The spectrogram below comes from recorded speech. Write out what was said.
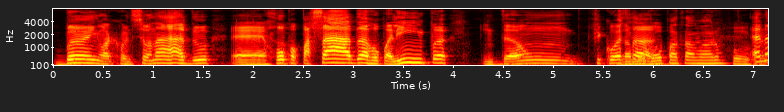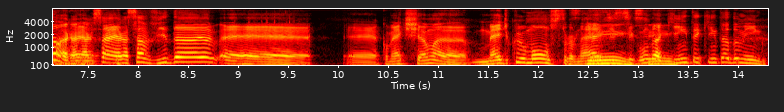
banho, ar-condicionado, é, roupa passada, roupa limpa. Então, ficou Já essa. mudou o patamar um pouco. É, não, né? era, era essa, era essa vida. é, é, como é que chama? Médico e o monstro, né? De Sim, segunda a sim. quinta e quinta a domingo.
